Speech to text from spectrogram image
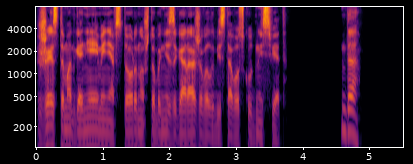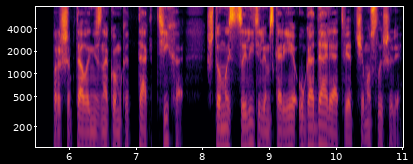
жестом отгоняя меня в сторону, чтобы не загораживал и без того скудный свет. «Да», — прошептала незнакомка так тихо, что мы с целителем скорее угадали ответ, чем услышали.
